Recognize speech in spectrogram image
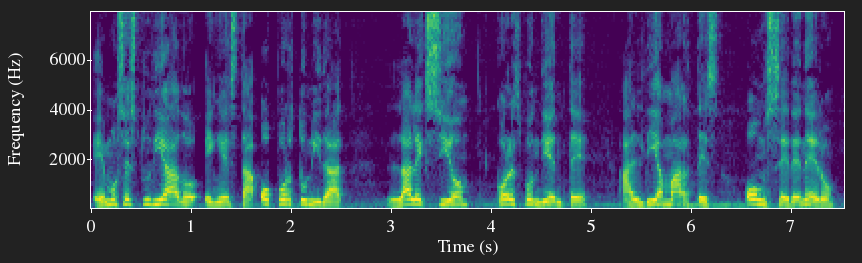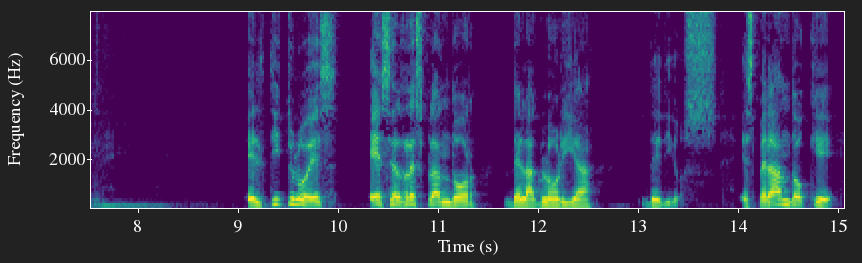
hemos estudiado en esta oportunidad la lección correspondiente al día martes 11 de enero. El título es Es el resplandor de la gloria de Dios. Esperando que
